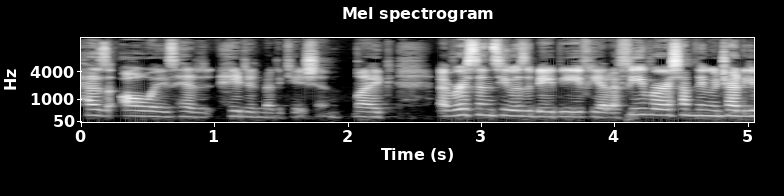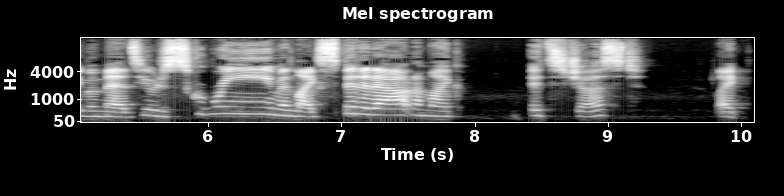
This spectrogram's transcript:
has always hated, hated medication. Like ever since he was a baby, if he had a fever or something, we tried to give him meds, he would just scream and like spit it out. I'm like, it's just like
